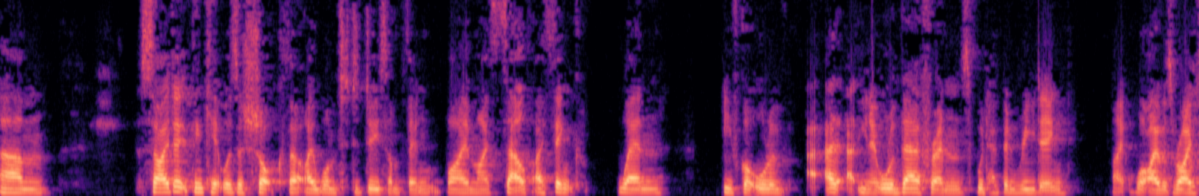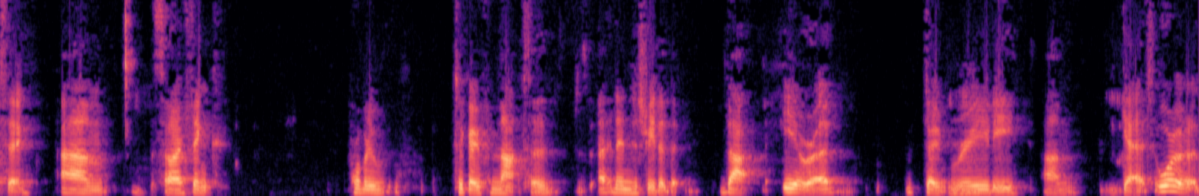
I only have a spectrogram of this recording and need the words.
Um, so I don't think it was a shock that I wanted to do something by myself. I think when you've got all of, you know, all of their friends would have been reading like what I was writing. Um, so I think probably to go from that to an industry that, that that era don't mm. really um, get, or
